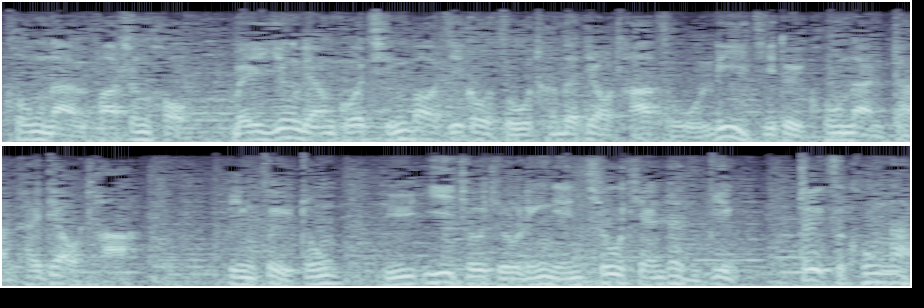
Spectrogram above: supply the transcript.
空难发生后，美英两国情报机构组成的调查组立即对空难展开调查，并最终于1990年秋天认定这次空难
